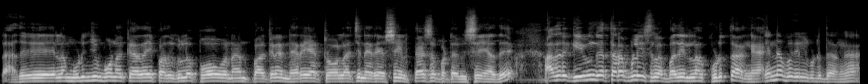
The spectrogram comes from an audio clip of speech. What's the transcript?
அது எல்லாம் முடிஞ்சு போன கதை இப்போ அதுக்குள்ளே போவேனான்னு பார்க்குறேன் நிறைய ட்ரோல் ஆச்சு நிறைய விஷயங்கள் பேசப்பட்ட விஷயம் அது. அதற்கு இவங்க தரப்புலையும் சில பதிலெலாம் கொடுத்தாங்க. என்ன பதில் கொடுத்தாங்க?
